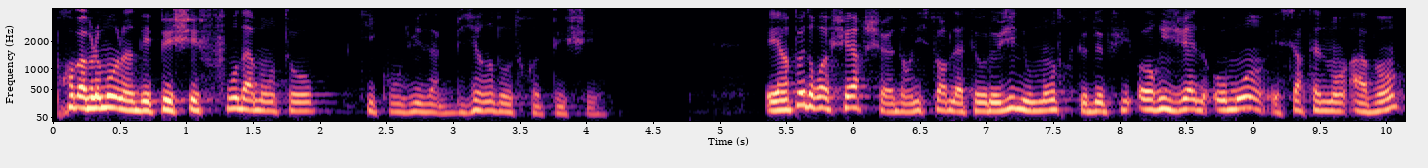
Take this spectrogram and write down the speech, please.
Probablement l'un des péchés fondamentaux qui conduisent à bien d'autres péchés. Et un peu de recherche dans l'histoire de la théologie nous montre que depuis Origène au moins, et certainement avant,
